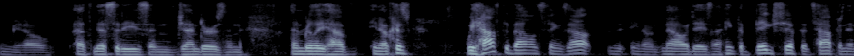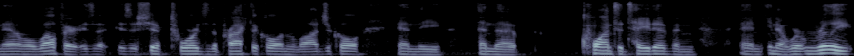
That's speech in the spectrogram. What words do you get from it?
you know, ethnicities and genders, and and really have, you know, because we have to balance things out, you know, nowadays. And I think the big shift that's happened in animal welfare is a is a shift towards the practical and the logical and the and the quantitative and and you know we're really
